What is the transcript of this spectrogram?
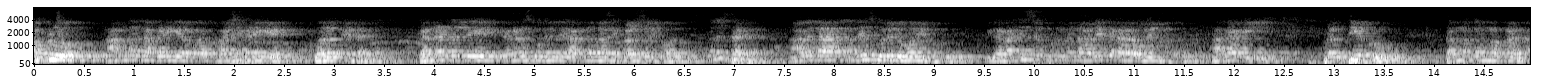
ಮಕ್ಕಳು ಆಂಗ್ಲ ಕಡೆಗೆ ಭಾಷೆಗಳಿಗೆ ಒಲಗ್ತಾ ಇದ್ದಾರೆ. ಕನ್ನಡದಲ್ಲಿ, ಕನ್ನಡ ಸ್ಕೂಲಲ್ಲಿ ಆಂಗ್ಲ ಭಾಷೆ ಕಳಿಸೋದಿಲ್ವಾ ಕಲಿಸ್ತಾರೆ ನಾವೆಲ್ಲ ಅದೇ ಸ್ಕೂಲಲ್ಲಿ ಓದಿದ್ದು. ಈಗ ರಾಜ್ಯ ಕುಟುಂಬ ಅದೇ ಥರ ಓದಿದ್ದು. ಹಾಗಾಗಿ ಪ್ರತಿಯೊಬ್ಬರು ತಮ್ಮ ತಮ್ಮ ಮಕ್ಕಳನ್ನ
